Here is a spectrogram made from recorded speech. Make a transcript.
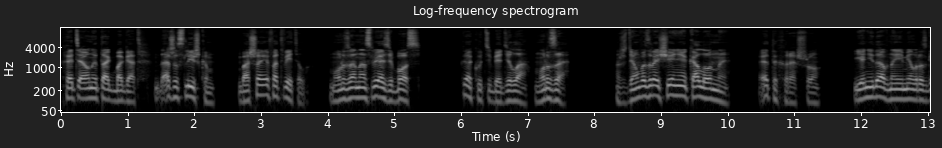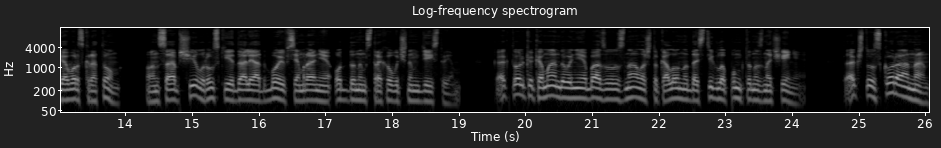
Хотя он и так богат, даже слишком. Башаев ответил. «Мурза на связи, босс. Как у тебя дела, Мурза? Ждем возвращения колонны. Это хорошо. Я недавно имел разговор с Кротом. Он сообщил, русские дали отбой всем ранее отданным страховочным действиям. Как только командование базы узнало, что колонна достигла пункта назначения. Так что скоро она,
